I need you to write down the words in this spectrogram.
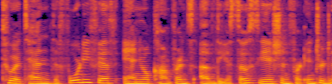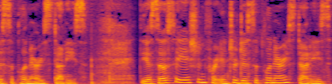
to attend the 45th annual conference of the Association for Interdisciplinary Studies. The Association for Interdisciplinary Studies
